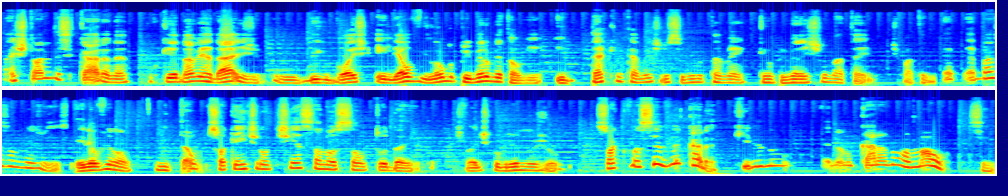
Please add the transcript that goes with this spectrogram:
a história desse cara, né? Porque na verdade o Big Boss ele é o vilão do primeiro Metal Gear e tecnicamente do segundo também. Porque no primeiro a gente não mata ele. A gente mata ele. É, é mais ou menos isso. Ele é o vilão. Então, só que a gente não tinha essa noção toda ainda. A gente vai descobrindo no jogo. Só que você vê, cara, que ele não ele é um cara normal. Assim,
